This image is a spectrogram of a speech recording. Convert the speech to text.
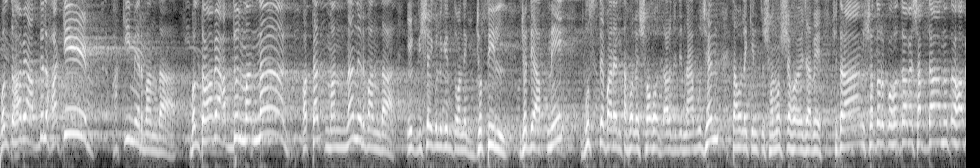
বলতে হবে আব্দুল হাকিম, হাকিমের বান্দা। বলতে হবে আব্দুল মান্নান, অর্থাৎ মান্নানের বান্দা। এই বিষয়গুলো কিন্তু অনেক জটিল। যদি আপনি বুঝতে পারেন, তাহলে সহজ। আর যদি না বুঝেন, তাহলে কিন্তু সমস্যা হয়ে যাবে। সুতরাং সতর্ক হতে হবে, সাবধান হতে হবে।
